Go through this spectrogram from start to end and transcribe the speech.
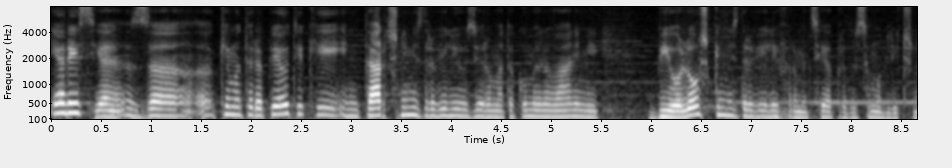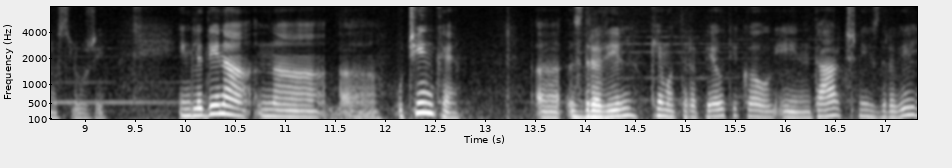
Ja, res je. Z eh, kemoterapevtiki in tarčnimi zdravili oziroma tako imenovanimi biološkimi zdravili farmacija predvsem odlično služi. In glede na, na uh, učinke zdravil, kemoterapevtikov in tarčnih zdravil,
